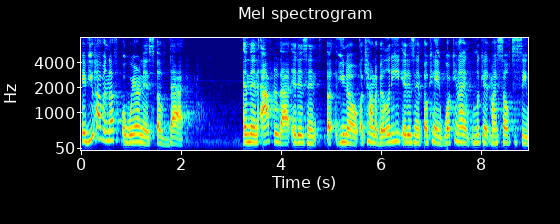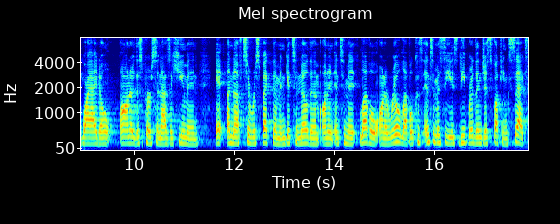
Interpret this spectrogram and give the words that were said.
if you have enough awareness of that, and then after that, it isn't, uh, you know, accountability. It isn't, okay, what can I look at myself to see why I don't honor this person as a human enough to respect them and get to know them on an intimate level, on a real level, because intimacy is deeper than just fucking sex.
